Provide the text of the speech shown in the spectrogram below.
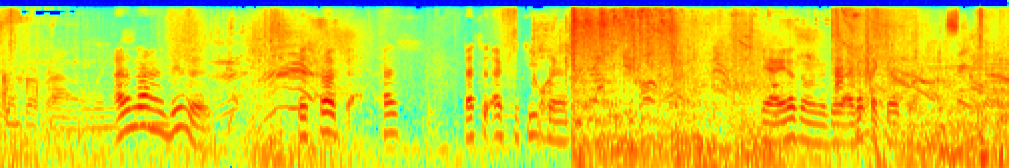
Jump around when I don't know how to do this. Disrupt. That's that's the execution. Yeah, he doesn't want to do it. I guess I killed him.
